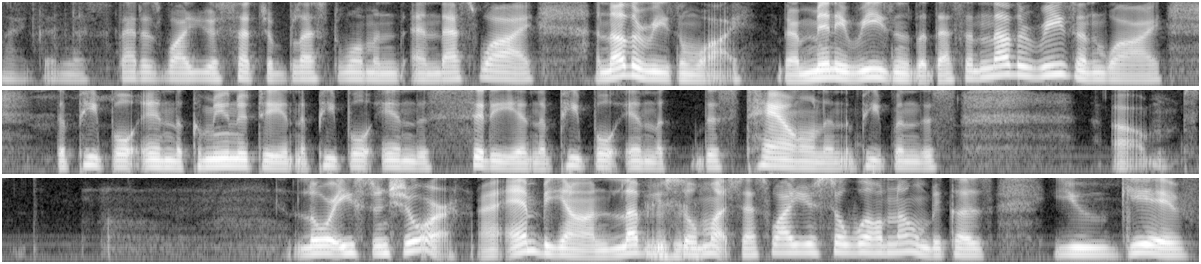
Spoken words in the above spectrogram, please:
My goodness. That is why you're such a blessed woman. And that's why, another reason why, there are many reasons, but that's another reason why the people in the community and the people in the city and the people in the, this town and the people in this um, lower eastern shore uh, and beyond. Love you so much. That's why you're so well known because you give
